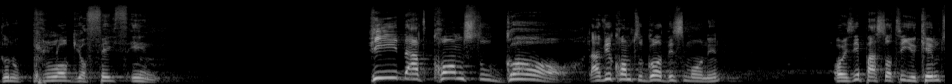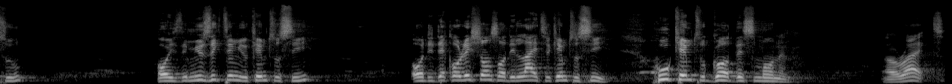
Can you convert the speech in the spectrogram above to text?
You're going to plug your faith in. He that comes to God. Have you come to God this morning? Or is it Pastor T you came to? Or is the music team you came to see? Or the decorations or the lights you came to see? Who came to God this morning? All right.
